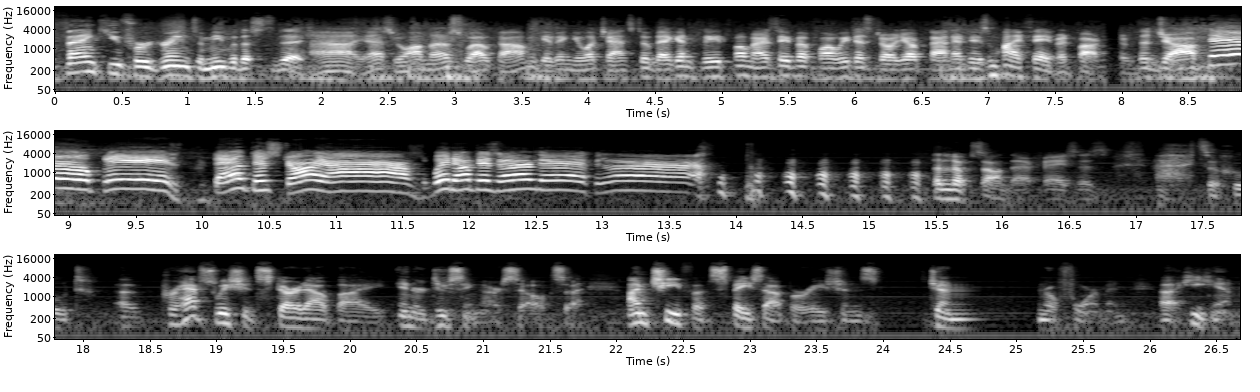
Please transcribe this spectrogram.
thank you for agreeing to meet with us today. Ah, yes, you are most welcome. Giving you a chance to beg and plead for mercy before we destroy your planet is my favorite part of the job. No, please! Don't destroy us! We don't deserve this! The looks on their faces. Ah, It's a hoot. Uh, perhaps we should start out by introducing ourselves. Uh, I'm Chief of Space Operations, General Foreman. Uh, he, him.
